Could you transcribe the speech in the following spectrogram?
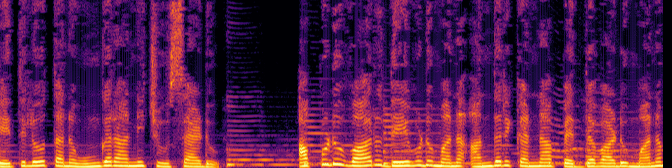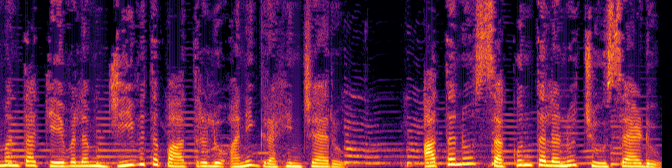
చేతిలో తన ఉంగరాన్ని చూశాడు. అప్పుడు వారు దేవుడు మన అందరికన్నా పెద్దవాడు మనమంతా కేవలం జీవిత పాత్రలు అని గ్రహించారు. అతను శకుంతలను చూశాడు.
